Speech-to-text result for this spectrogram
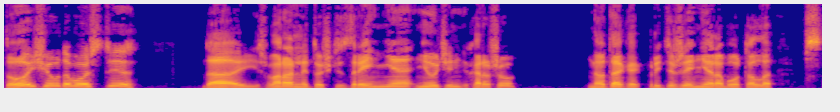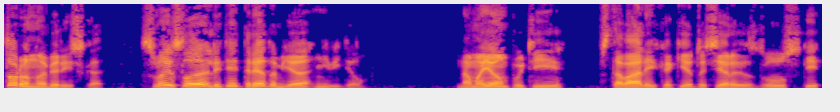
то еще удовольствие. Да, и с моральной точки зрения не очень хорошо. Но так как притяжение работало в сторону обелиска, Смысла лететь рядом я не видел. На моем пути вставали какие-то серые сгустки,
